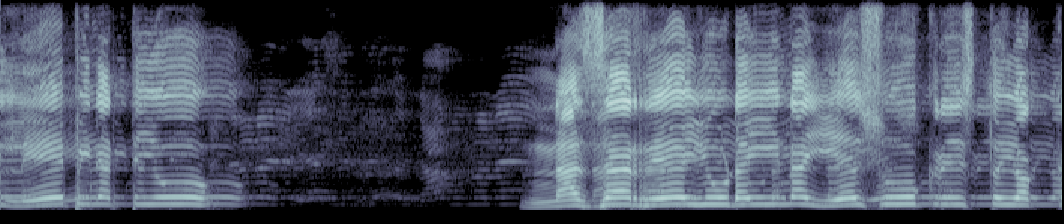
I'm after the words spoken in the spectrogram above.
లేపినట్టు నజరేయుడైన యేసుక్రీస్తు యొక్క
